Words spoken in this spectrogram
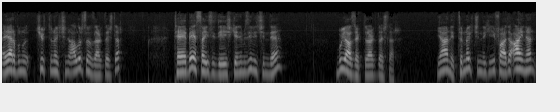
Eğer bunu çift tırnak içine alırsanız arkadaşlar TB sayısı değişkenimizin içinde bu yazacaktır arkadaşlar. Yani tırnak içindeki ifade aynen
